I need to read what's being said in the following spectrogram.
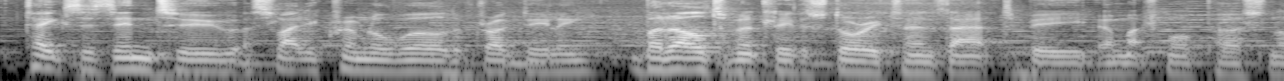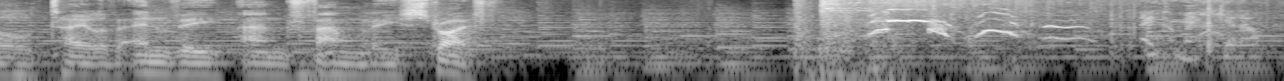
It Takes us into a slightly criminal world of drug dealing, but ultimately the story turns out to be a much more personal tale of envy and family strife. Hey, come on, get up.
